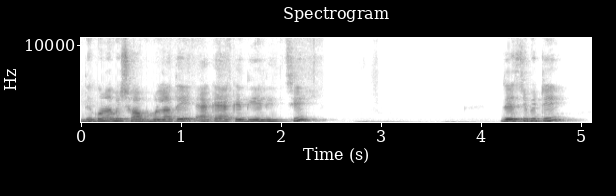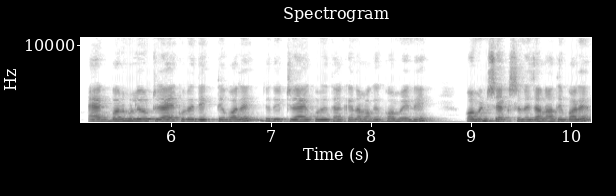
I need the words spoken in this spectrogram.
দেখুন আমি সবগুলাতেই একে একে দিয়ে দিচ্ছি। রেসিপিটি একবার হলেও ট্রাই করে দেখতে পারেন। যদি ট্রাই করে থাকেন আমাকে কমেন্টে কমেন্ট সেকশানে জানাতে পারেন।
